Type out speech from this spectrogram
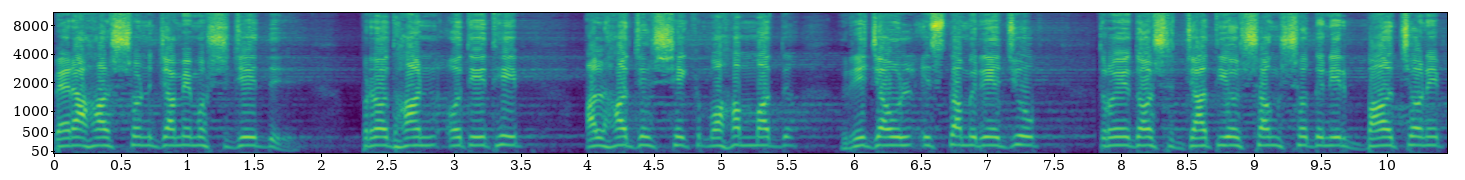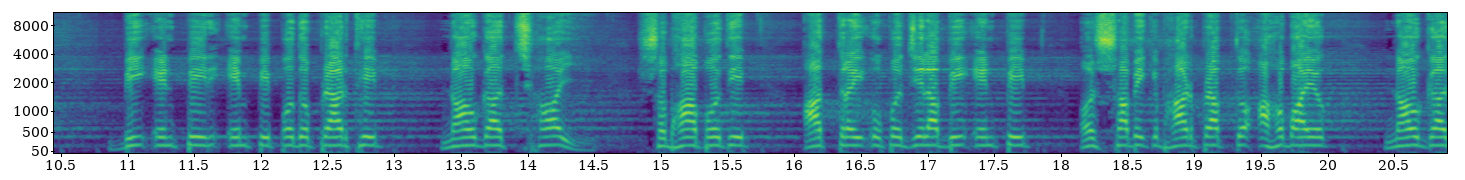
বেরাহাসন জামে মসজিদ, প্রধান অতিথি আলহাজ শেখ মোহাম্মদ রেজাউল ইসলাম রেজু, ত্রয়োদশ জাতীয় সংসদ নির্বাচনে বিএনপির এমপি পদপ্রার্থী নওগাঁ ছয়, সভাপতি আত্রাই উপজেলা বিএনপি ও সাবেক ভারপ্রাপ্ত আহ্বায়ক নওগাঁ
